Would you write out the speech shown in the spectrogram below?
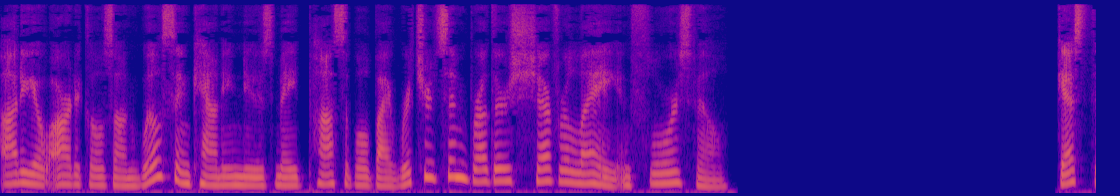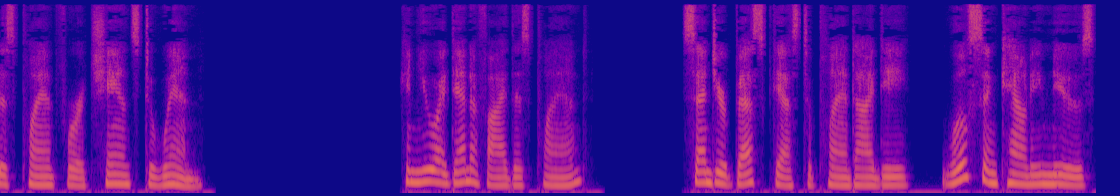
Audio articles on Wilson County News made possible by Richardson Brothers Chevrolet in Floresville. Guess this plant for a chance to win. Can you identify this plant? Send your best guess to Plant ID, Wilson County News,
